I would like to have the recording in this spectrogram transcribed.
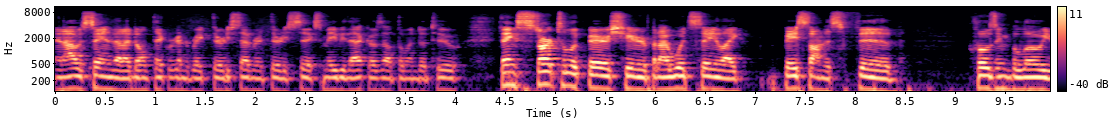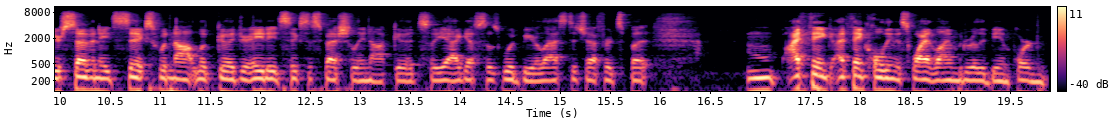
and I was saying that I don't think we're going to break 37 or 36. Maybe that goes out the window too. Things start to look bearish here, but I would say like based on this fib, closing below your 786 would not look good. Your 886 especially not good. So yeah, I guess those would be your last ditch efforts, but mm, I think I think holding this white line would really be important.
